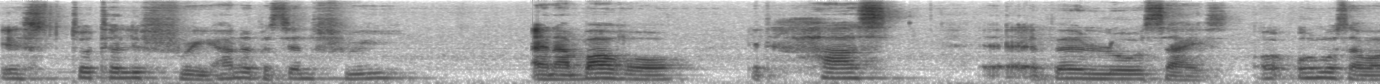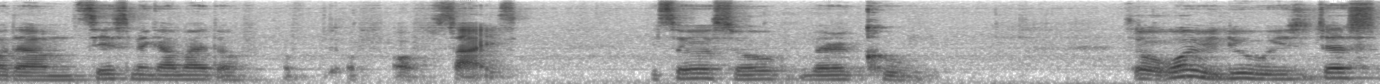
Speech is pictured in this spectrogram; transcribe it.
It's totally free, 100% free, and above all, it has a very low size, almost about um, 6 megabyte of, of, of size. It's also very cool. So what we do is just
